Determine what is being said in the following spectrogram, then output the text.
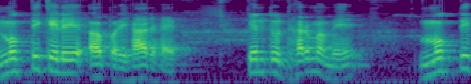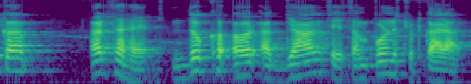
मुक्ति के लिए अपरिहार्य है। किंतु धर्म में मुक्ति का अर्थ है दुख और अज्ञान से संपूर्ण छुटकारा।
